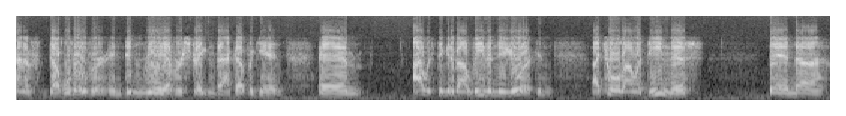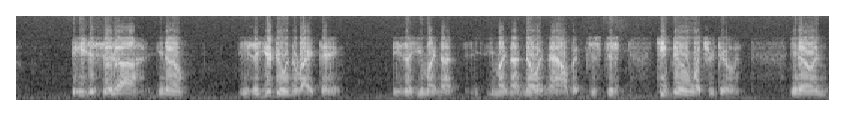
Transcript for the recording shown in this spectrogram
kind of doubled over and didn't really ever straighten back up again. And I was thinking about leaving New York, and I told Alaadeen this, and uh, he just said, uh, you know, he said, "You're doing the right thing." He said, "You might not, you might not know it now, but just, just keep doing what you're doing." You know, and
